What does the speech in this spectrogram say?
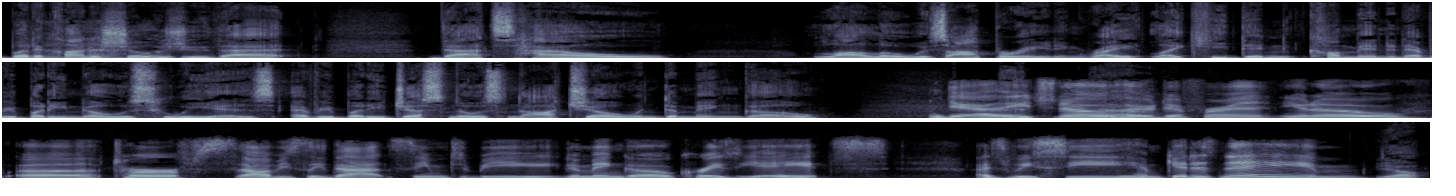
But it kind of shows you that that's how Lalo is operating, right? Like he didn't come in and everybody knows who he is. Everybody just knows Nacho and Domingo. Yeah, they each know yeah. their different, you know, uh, turfs. Obviously, that seemed to be Domingo, Crazy Eights, as we see him get his name. Yep.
